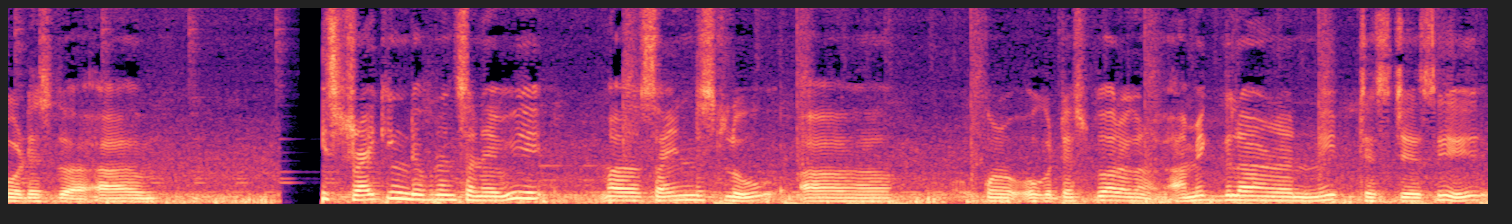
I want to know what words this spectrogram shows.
వాట్ ఇస్ ద ఈ స్ట్రైకింగ్ డిఫరెన్స్ అనేవి సైంటిస్టులు ఒక టెస్ట్ ద్వారా అమిగ్దిలాని టెస్ట్ చేసి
